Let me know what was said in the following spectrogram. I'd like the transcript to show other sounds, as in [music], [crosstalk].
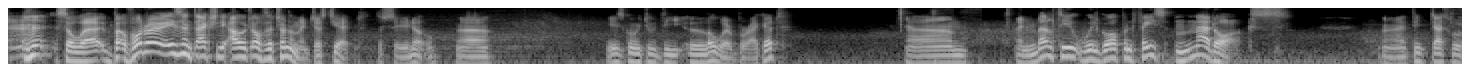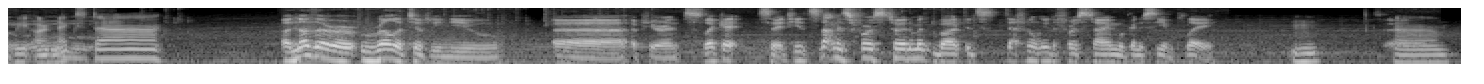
[clears throat] so, uh, but Voda isn't actually out of the tournament just yet, just so you know. Uh, he's going to the lower bracket. Um, and Melty will go up and face Maddox. Uh, I think that will be our next. Uh... Another relatively new uh, appearance. Like I said, it's not his first tournament, but it's definitely the first time we're going to see him play. Mm-hmm. So, Um,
